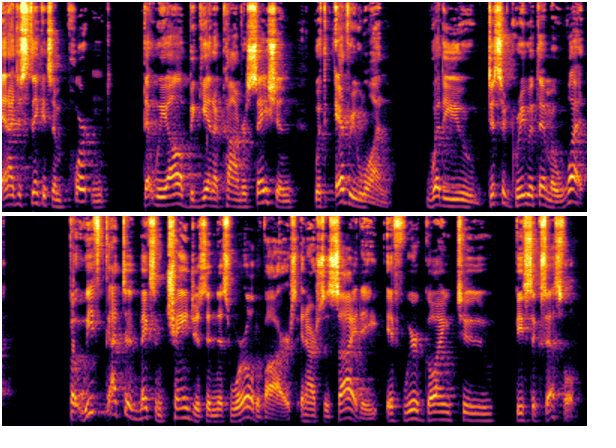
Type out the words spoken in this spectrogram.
And I just think it's important that we all begin a conversation with everyone, whether you disagree with them or what But we've got to make some changes in this world of ours, in our society, if we're going to be successful.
